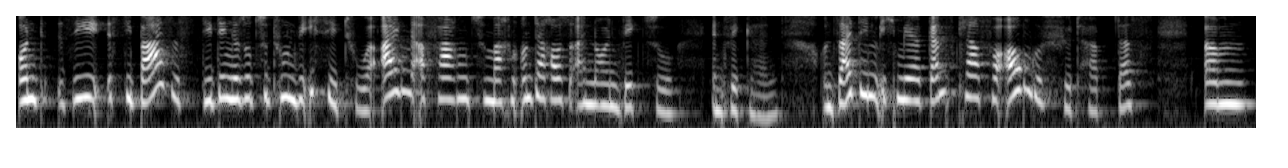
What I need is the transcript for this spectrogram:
Und sie ist die Basis, die Dinge so zu tun, wie ich sie tue, eigene Erfahrungen zu machen und daraus einen neuen Weg zu entwickeln. Und seitdem ich mir ganz klar vor Augen geführt habe, dass ähm,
